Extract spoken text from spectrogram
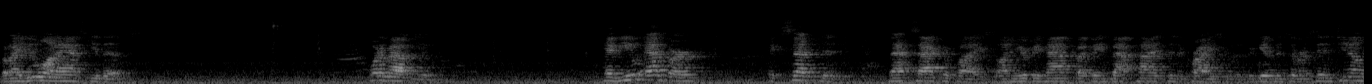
but I do want to ask you this. What about you? Have you ever accepted that sacrifice on your behalf by being baptized into Christ for the forgiveness of our sins? You know,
